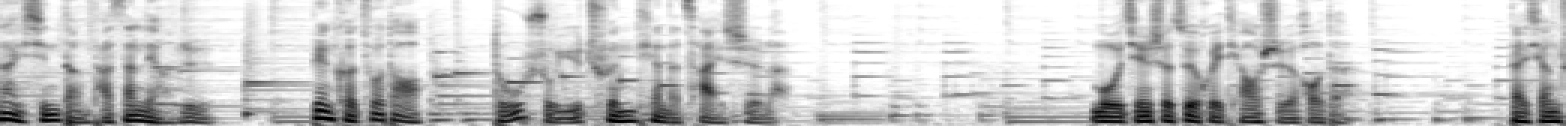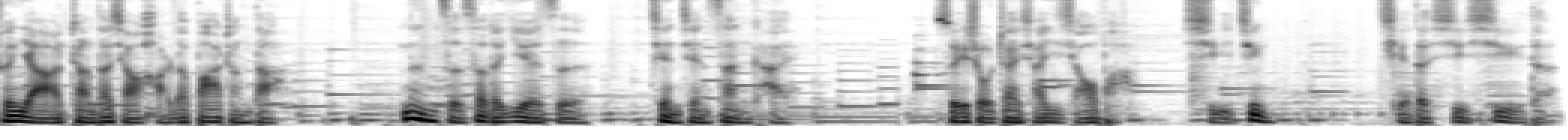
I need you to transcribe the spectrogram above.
耐心等它三两日，便可做到独属于春天的菜式了。母亲是最会挑时候的，待香椿芽长到小孩的巴掌大，嫩紫色的叶子渐渐散开，随手摘下一小把，洗净。切得细细的，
